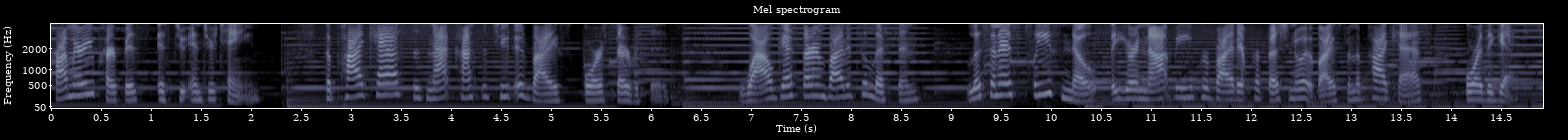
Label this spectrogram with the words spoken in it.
primary purpose is to entertain. The podcast does not constitute advice or services. While guests are invited to listen, listeners please note that you're not being provided professional advice from the podcast or the guest.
